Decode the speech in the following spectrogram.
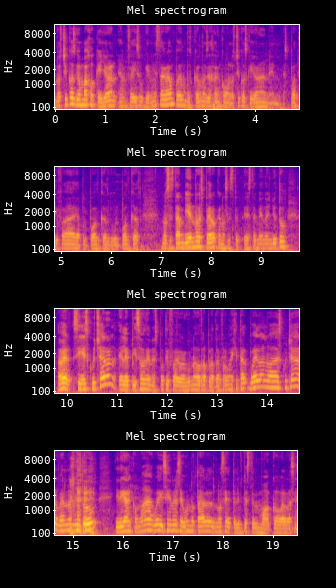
los chicos guion bajo que lloran en Facebook y en Instagram pueden buscarnos, ya saben, como los chicos que lloran en Spotify, Apple Podcast, Google Podcast. Nos están viendo, espero que nos estén viendo en YouTube. A ver, si escucharon el episodio en Spotify o alguna otra plataforma digital, vuélvanlo a escuchar, véanlo en YouTube y digan como, ah, güey, si en el segundo tal, no sé, te limpiaste el moco o algo así.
